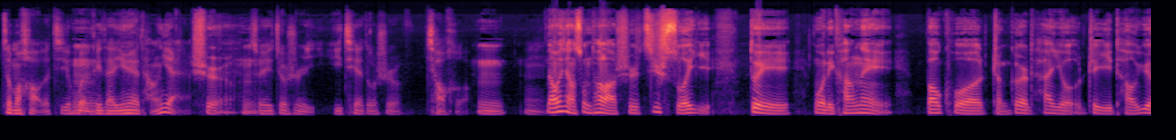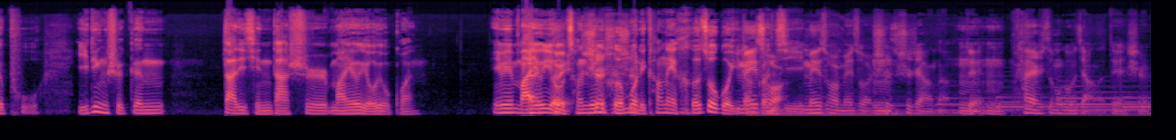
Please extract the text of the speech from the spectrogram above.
这么好的机会，嗯。可以在音乐堂演，是，嗯。所以就是一切都是巧合。嗯。嗯。那我想宋涛老师之所以对莫里康内，包括整个他有这一套乐谱，一定是跟大提琴大师马友友有关，因为马友友曾经和莫里康内合作过一张专，辑，没错，没错，是嗯。是这样的，嗯对，嗯，他也是这么跟我讲的，对，是。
